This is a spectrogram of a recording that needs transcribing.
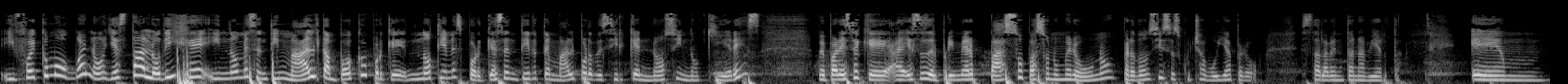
Y fue como, bueno, ya está, lo dije y no me sentí mal tampoco, porque no tienes por qué sentirte mal por decir que no si no quieres. Me parece que ese es el primer paso, paso número uno. Perdón si se escucha bulla, pero está la ventana abierta. em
